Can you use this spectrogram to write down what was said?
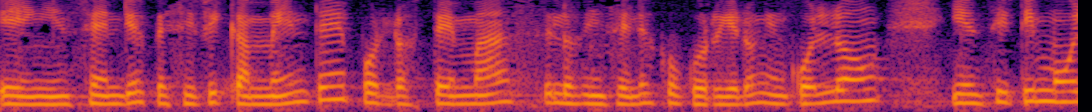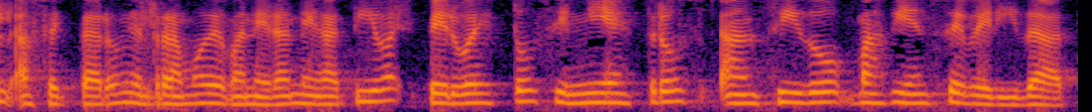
En incendio específicamente por los temas, los incendios que ocurrieron en Colón y en City Mall afectaron el ramo de manera negativa, pero estos siniestros han sido más bien severidad.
